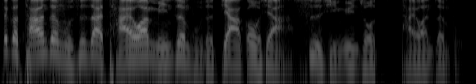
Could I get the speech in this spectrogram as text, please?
这个台湾政府是在台湾民政府的架构下试行运作台湾政府。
